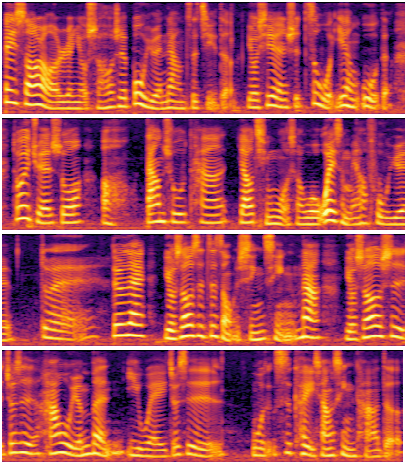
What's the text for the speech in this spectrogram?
被骚扰的人有时候是不原谅自己的，有些人是自我厌恶的，都会觉得说，哦，当初他邀请我的时候，我为什么要赴约？对，对不对？有时候是这种心情，那有时候是就是哈，我原本以为就是我是可以相信他的，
